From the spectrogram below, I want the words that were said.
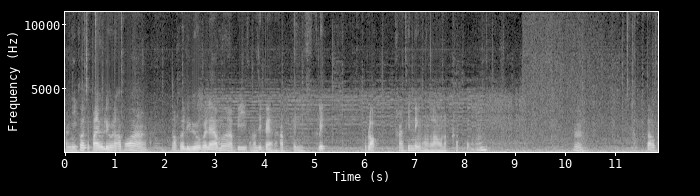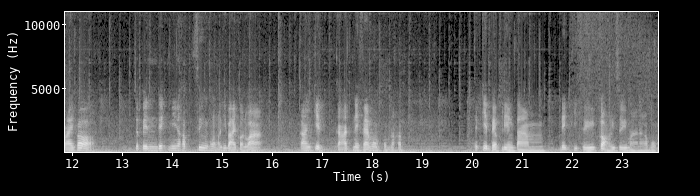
อันนี้ก็จะไปเร็วนะครับ เพราะว่าเราเคยรีวิวไปแล้วเมื่อปี 2018 นะครับ เป็นคลิปบล็อกครั้งที่ 1 ของเรานะครับผมอืมต่อไปก็จะเป็นเด็กนี้นะครับ ซึ่งผมอธิบายก่อนว่า การเก็บการ์ดในแฟ้มของผมนะครับ จะเก็บแบบเรียงตามเด็กที่ซื้อกล่องที่ซื้อมานะครับผม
